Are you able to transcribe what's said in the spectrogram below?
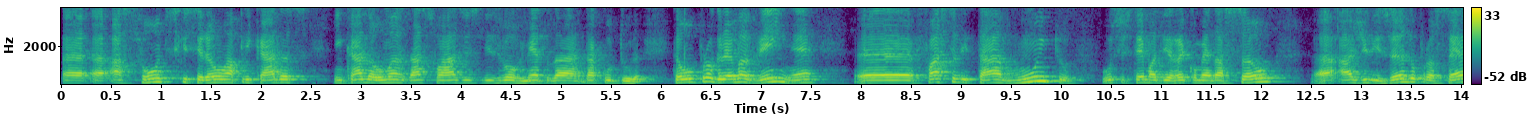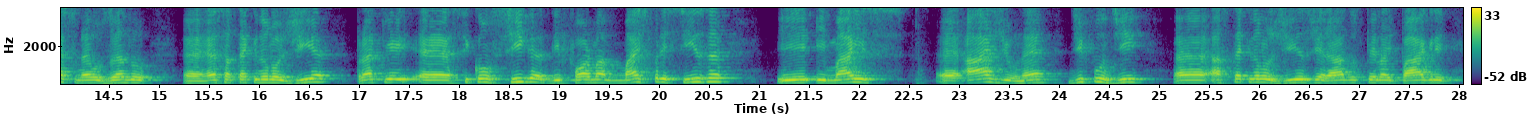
é, as fontes que serão aplicadas em cada uma das fases de desenvolvimento da, da cultura. Então, o programa vem, né, é, facilitar muito o sistema de recomendação, agilizando o processo, né, usando essa tecnologia para que é, se consiga de forma mais precisa e, e mais é, ágil né, difundir é, as tecnologias geradas pela IPAGRE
